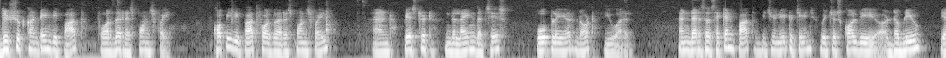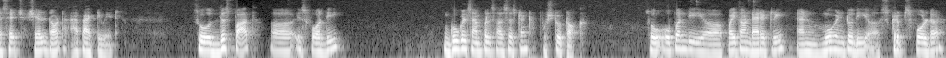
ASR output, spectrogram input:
this should contain the path for the response file. Copy the path for the response file and paste it in the line that says oplayer.url and there is a second path which you need to change which is called the uh, wsh shell.appactivate so this path uh, is for the google samples assistant push to talk so open the uh, python directory and move into the uh, scripts folder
